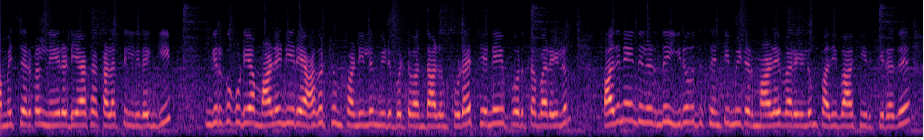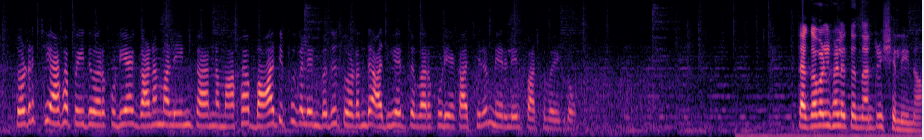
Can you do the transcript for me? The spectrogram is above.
அமைச்சர்கள் நேரடியாக களத்தில் இறங்கி இங்கிருக்கக்கூடிய மழைநீரை அகற்றும் பணியிலும் ஈடுபட்டு வந்தாலும் கூட சென்னையை பொறுத்தவரையிலும் பதினைந்திலிருந்து இருபது சென்டிமீட்டர் மழை வரையிலும் பதிவாகி இருக்கிறது. தொடர்ச்சியாக பெய்து வரக்கூடிய கனமழையின் காரணமாக பாதிப்புகள் என்பது தொடர்ந்து அதிகரித்து வரக்கூடிய காட்சியிலும் நேரில் பார்த்து வருகிறது தகவல்களுக்கு நன்றி ஷெலினா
